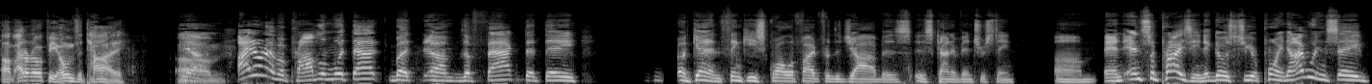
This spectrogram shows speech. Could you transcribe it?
Um, I don't know if he owns a tie. Yeah, Um, I don't have a problem with that, but um, the fact that they again think he's qualified for the job is is kind of interesting um, and and surprising. It goes to your point. Now, I wouldn't say,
